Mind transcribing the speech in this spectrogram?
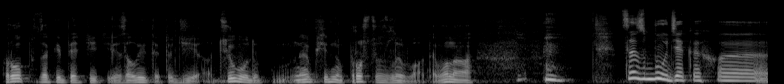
кроп, закип'ятіть і залити тоді. А цю воду необхідно просто зливати. Вона Це з будь-яких, е,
